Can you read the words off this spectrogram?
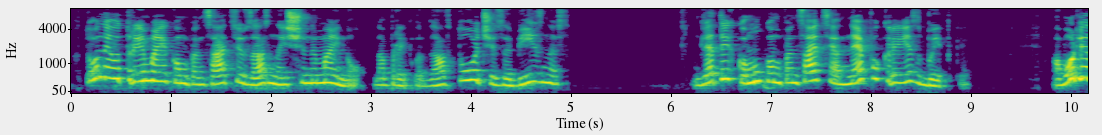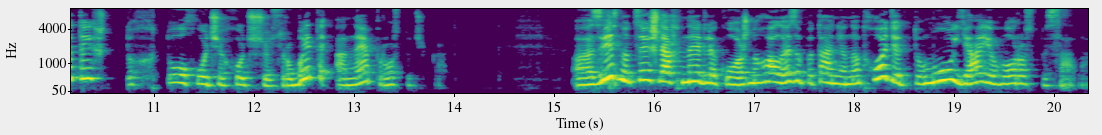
хто не отримає компенсацію за знищене майно, наприклад, за авто чи за бізнес, для тих, кому компенсація не покриє збитки, або для тих, хто- хоче хоч щось робити, а не просто чекати. Е, Звісно, цей шлях не для кожного, але запитання надходять, тому я його розписала.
